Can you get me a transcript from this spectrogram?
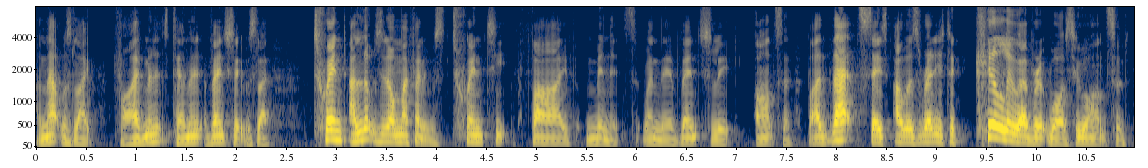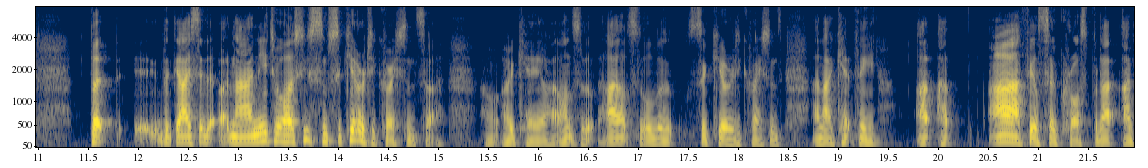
And that was like five minutes, 10 minutes. Eventually, it was like 20. I looked at it on my phone, it was 25 minutes when they eventually answered. By that stage, I was ready to kill whoever it was who answered. but uh, the guy said, now I need to ask you some security questions, sir. Oh, okay, I answered, I answered all the security questions. And I kept thinking, I, I, I feel so cross, but I, have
